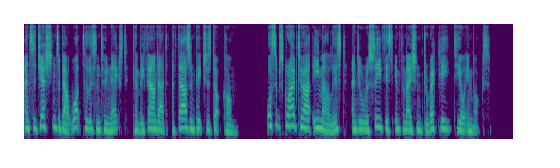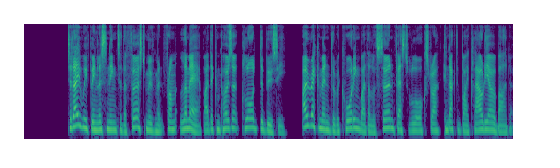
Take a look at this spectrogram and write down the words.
and suggestions about what to listen to next can be found at a thousandpictures.com. Or subscribe to our email list and you'll receive this information directly to your inbox. Today we've been listening to the first movement from La Mer by the composer Claude Debussy. I recommend the recording by the Lucerne Festival Orchestra conducted by Claudio Abbado.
